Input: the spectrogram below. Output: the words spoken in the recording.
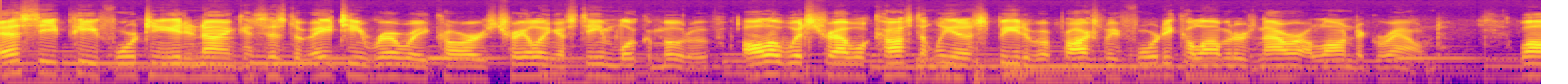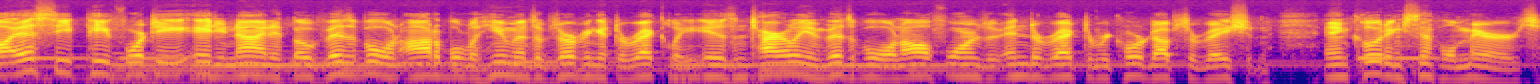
SCP-1489 consists of 18 railway cars trailing a steam locomotive, all of which travel constantly at a speed of approximately 40 km an hour along the ground. While SCP-1489 is both visible and audible to humans observing it directly, it is entirely invisible in all forms of indirect and recorded observation, including simple mirrors.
